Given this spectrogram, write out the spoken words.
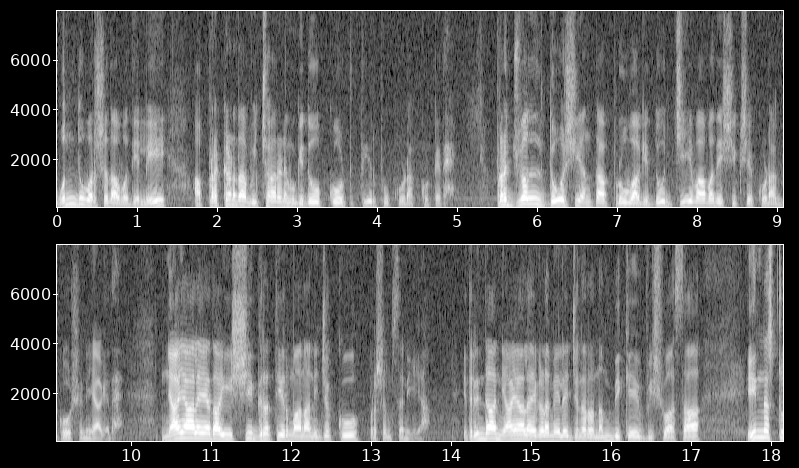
ಒಂದು ವರ್ಷದ ಅವಧಿಯಲ್ಲಿ ಆ ಪ್ರಕರಣದ ವಿಚಾರಣೆ ಮುಗಿದು ಕೋರ್ಟ್ ತೀರ್ಪು ಕೂಡ ಕೊಟ್ಟಿದೆ. ಪ್ರಜ್ವಲ್ ದೋಷಿ ಅಂತ ಪ್ರೂವ್ ಆಗಿದ್ದು ಜೀವಾವಧಿ ಶಿಕ್ಷೆ ಕೂಡ ಘೋಷಣೆಯಾಗಿದೆ. ನ್ಯಾಯಾಲಯದ ಈ ಶೀಘ್ರ ತೀರ್ಮಾನ ನಿಜಕ್ಕೂ ಪ್ರಶಂಸನೀಯ. ಇದರಿಂದ ನ್ಯಾಯಾಲಯಗಳ ಮೇಲೆ ಜನರ ನಂಬಿಕೆ, ವಿಶ್ವಾಸ ಇನ್ನಷ್ಟು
